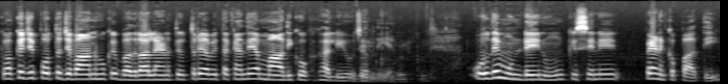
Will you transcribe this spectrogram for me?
ਕਿਉਂਕਿ ਜੇ ਪੁੱਤ ਜਵਾਨ ਹੋ ਕੇ ਬਦਲਾ ਲੈਣ ਤੇ ਉਤਰਿਆ ਹੋਵੇ ਤਾਂ ਕਹਿੰਦੇ ਆ ਮਾਂ ਦੀ ਕੁੱਖ ਖਾਲੀ ਹੋ ਜਾਂਦੀ ਹੈ ਬਿਲਕੁਲ ਉਹਦੇ ਮੁੰਡੇ ਨੂੰ ਕਿਸੇ ਨੇ ਭਿਣਕ ਪਾਤੀ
